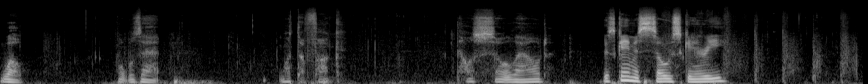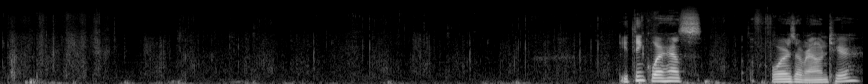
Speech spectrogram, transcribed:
Whoa. What was that? What the fuck? That was so loud. This game is so scary. Do you think Warehouse 4 is around here?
